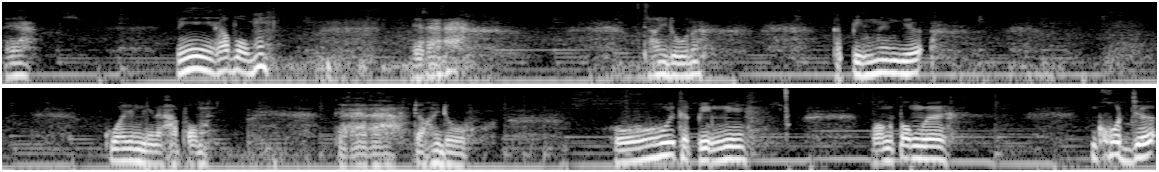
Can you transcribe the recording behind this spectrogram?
เนี่ยนี่ครับผม เดี๋ยวนะจะให้ดูนะ แต่ปิงแม่งเยอะ กลัวอย่างนี้นะครับ ผม เดี๋ยวนะจะให้ดู โอ้ยแต่ปิงนี่บอกตรงเลยโคตรเยอะ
